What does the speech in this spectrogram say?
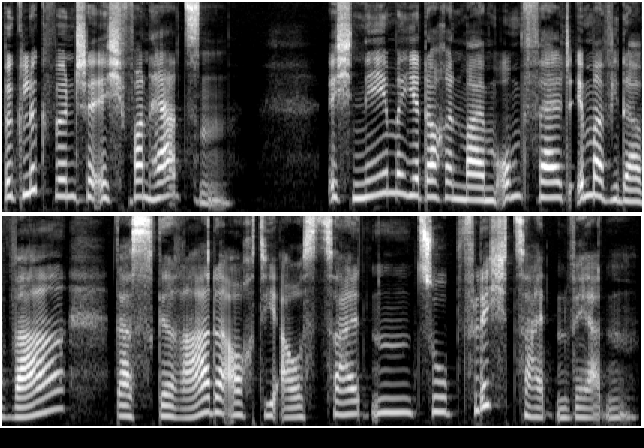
beglückwünsche ich von Herzen. Ich nehme jedoch in meinem Umfeld immer wieder wahr, dass gerade auch die Auszeiten zu Pflichtzeiten werden.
